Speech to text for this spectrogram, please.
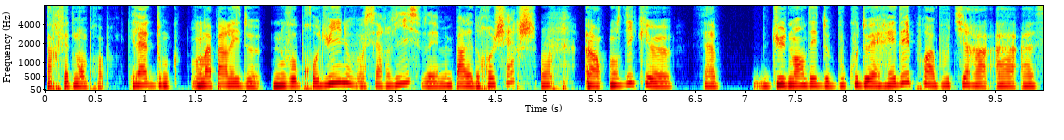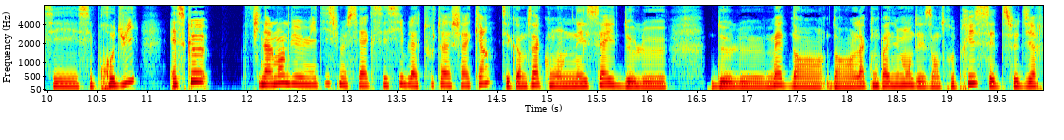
parfaitement propre. Et là, donc, on a parlé de nouveaux produits, nouveaux services. Vous avez même parlé de recherche. Alors, on se dit que ça a dû demander de beaucoup de R&D pour aboutir à, à, à ces, ces produits. Est-ce que finalement, le biomimétisme, c'est accessible à tout à chacun. C'est comme ça qu'on essaye de le, de le mettre dans, dans l'accompagnement des entreprises, c'est de se dire,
